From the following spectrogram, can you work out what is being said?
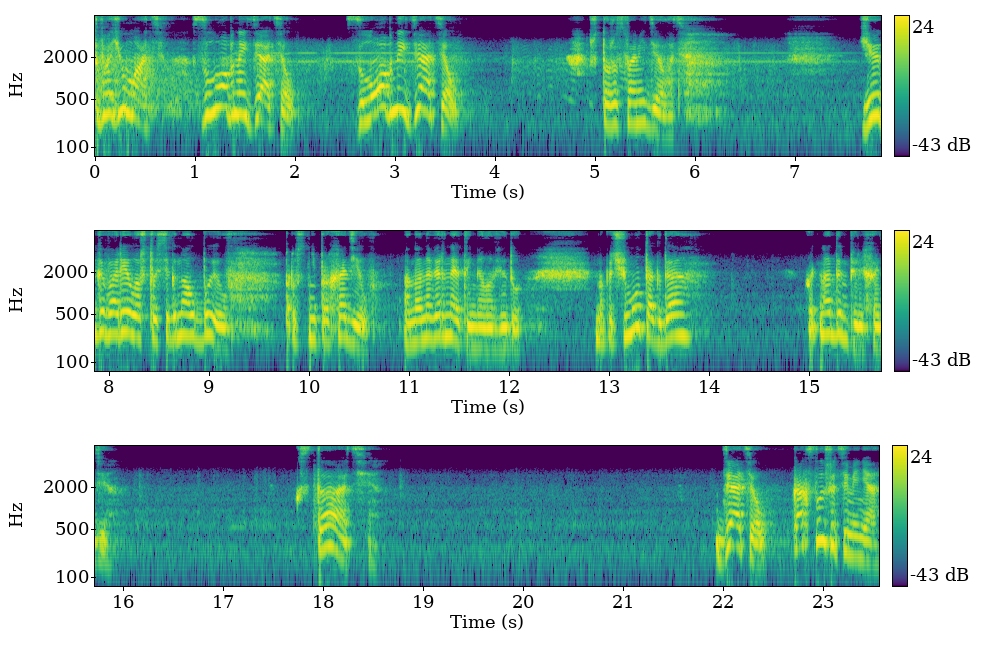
Твою мать! Злобный дятел! Злобный дятел! Что же с вами делать? Юй говорила, что сигнал был, просто не проходил. Она, наверное, это имела в виду. Но почему тогда... Хоть на дым переходи. Кстати... Дятел, как слышите меня?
